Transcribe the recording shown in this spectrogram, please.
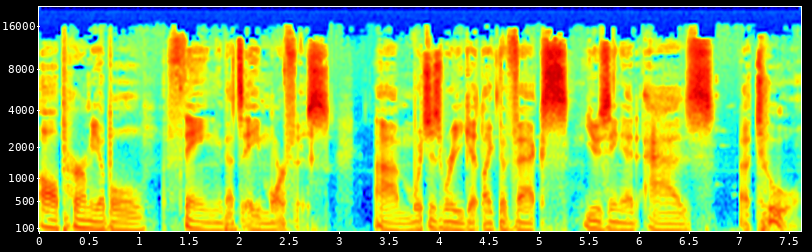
all permeable thing that's amorphous um, which is where you get like the Vex using it as a tool.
